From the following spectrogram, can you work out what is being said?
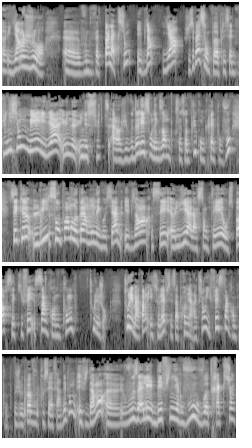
euh, il y a un jour euh, vous ne faites pas l'action, eh bien, il y a, je ne sais pas si on peut appeler ça une punition, mais il y a une, une suite. Alors, je vais vous donner son exemple pour que ça soit plus concret pour vous. C'est que lui, son point de repère non négociable, eh bien, c'est euh, lié à la santé, au sport, c'est qu'il fait 50 pompes tous les jours. Tous les matins, il se lève, c'est sa première action, il fait 50 pompes. Je ne vais pas vous pousser à faire des pompes, évidemment. Vous allez définir, vous, votre action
